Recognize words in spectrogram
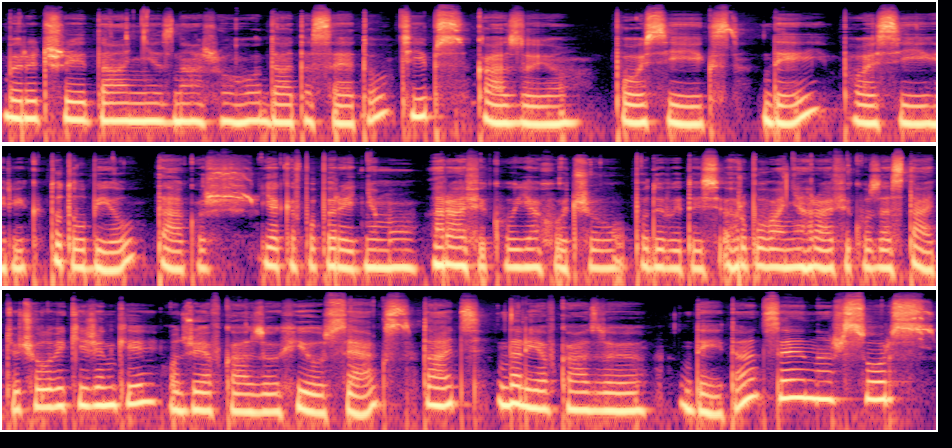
беручи дані з нашого датасету, tips, вказую по осі x day, по осі y total bill. Також, як і в попередньому графіку, я хочу подивитись групування графіку за статтю чоловіки-жінки. Отже, я вказую hue sex, стать. Далі я вказую Data це наш source,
